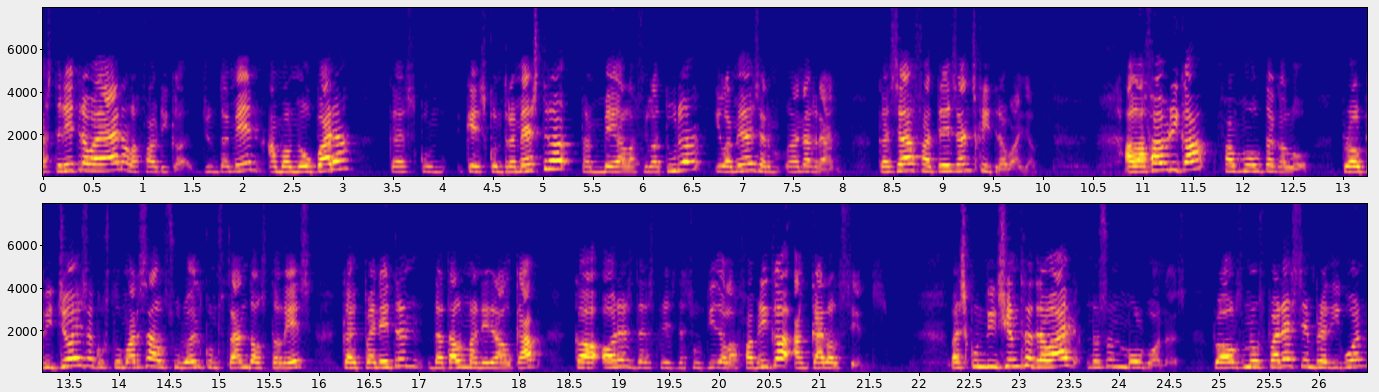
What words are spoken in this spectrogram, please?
estaré treballant a la fàbrica, juntament amb el meu pare, que és, que és contramestre, també a la filatura, i la meva germana gran, que ja fa 3 anys que hi treballa. A la fàbrica fa molta calor, però el pitjor és acostumar-se al soroll constant dels talers que penetren de tal manera al cap que hores després de sortir de la fàbrica encara els sents. Les condicions de treball no són molt bones, però els meus pares sempre diuen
